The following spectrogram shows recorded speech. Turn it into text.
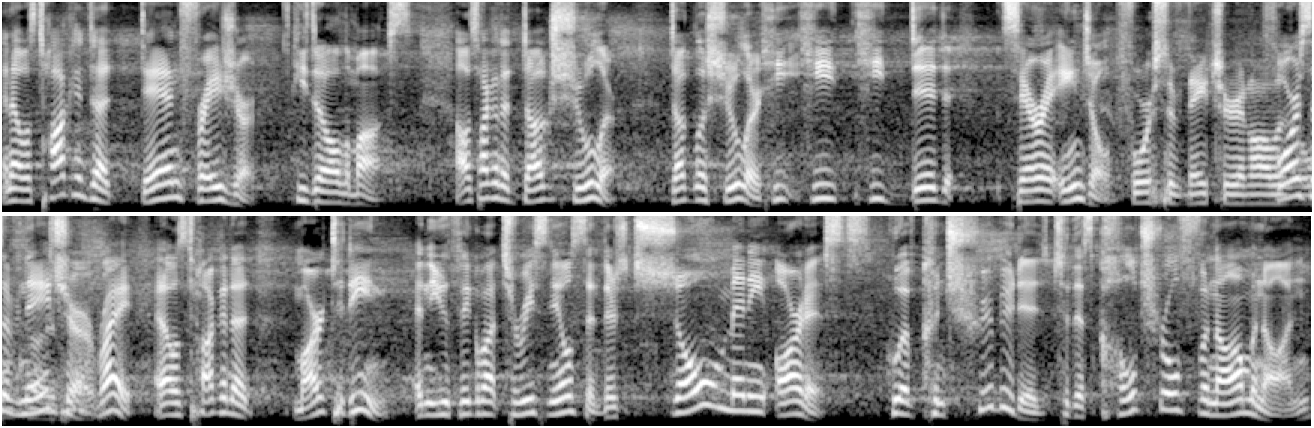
and I was talking to Dan Frazier. He did all the mocks. I was talking to Doug Shuler. Douglas Shuler, he, he, he did Serra Angel. Force of nature and all Force of nature, right. And I was talking to Mark Tedin, and you think about Terese Nielsen. There's so many artists who have contributed to this cultural phenomenon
